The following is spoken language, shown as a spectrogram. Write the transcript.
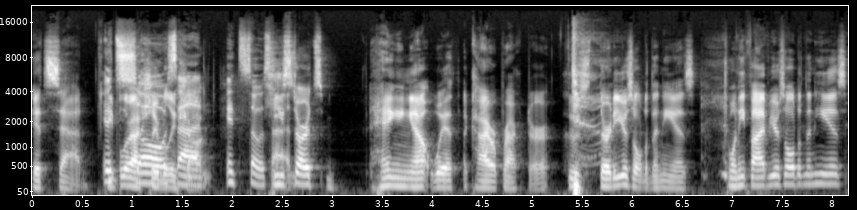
It's sad. it's People are actually really sad. shocked. It's so sad. He starts hanging out with a chiropractor who's 30 years older than he is, 25 years older than he is.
